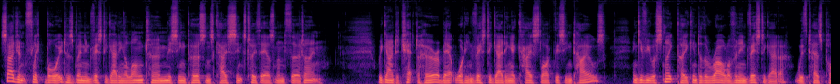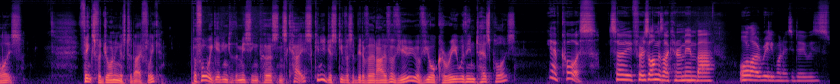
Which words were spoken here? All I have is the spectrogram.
Sergeant Flick Boyd has been investigating a long term missing persons case since 2013. We're going to chat to her about what investigating a case like this entails and give you a sneak peek into the role of an investigator with Tas Police. Thanks for joining us today, Flick. Before we get into the missing persons case, can you just give us a bit of an overview of your career within Tas Police? Yeah, of course. So, for as long as I can remember, all I really wanted to do was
